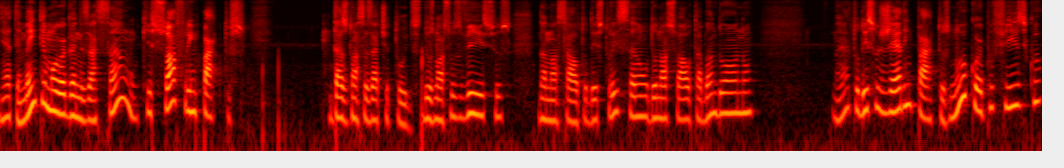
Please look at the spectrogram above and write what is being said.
né? também tem uma organização que sofre impactos das nossas atitudes, dos nossos vícios, da nossa autodestruição, do nosso autoabandono. Né? Tudo isso gera impactos no corpo físico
